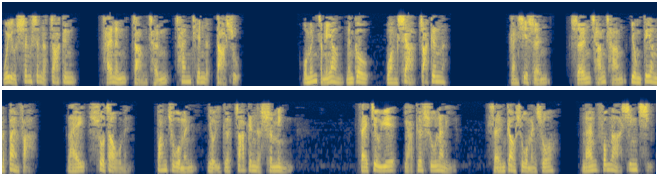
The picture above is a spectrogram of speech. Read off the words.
唯有深深的扎根，才能长成参天的大树。我们怎么样能够往下扎根呢？感谢神，神常常用各样的办法来塑造我们，帮助我们有一个扎根的生命。在旧约雅各书那里，神告诉我们说：“南风啊，兴起；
